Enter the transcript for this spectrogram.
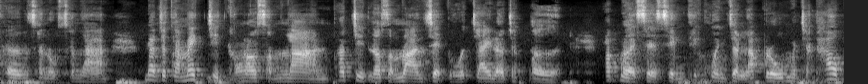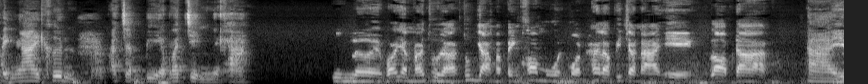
เทิงสนุกสนาน มันจะทำให้จิตของเราสำราญพอจิตเราสำราญเสร็จหัวใจเราจะเปิดพอเปิดเสร็จสิ่งที่ควรจะรับรู้มันจะเข้าไปง่ายขึ้น อาจารย์เบียร์ว่าจริงไหมคะ จริงเลยเพราะอย่างน้อยถูกแล้วทุกอย่างมันเป็นข้อมูลหมดให้เราพิจารณาเองรอบด้านใช่ดี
